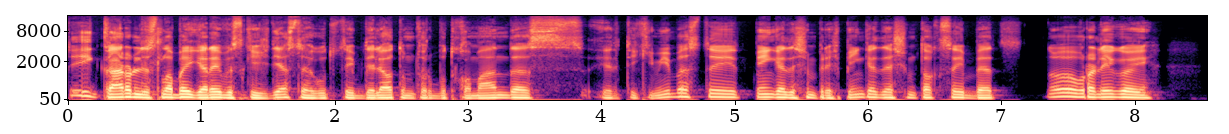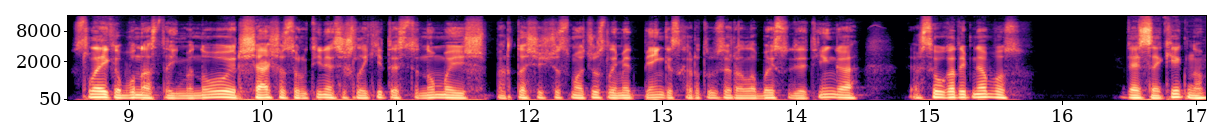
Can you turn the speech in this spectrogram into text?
Tai Karolis labai gerai viską išdėsto, jeigu tu taip dėliotum turbūt komandas ir tikimybės, tai 50 prieš 50 toksai, bet, nu, Eurolygoje Visą laiką būna staigmenų ir šešios rungtynės išlaikyti testinumą iš per tas šešius mačius laimėti penkis kartus yra labai sudėtinga. Aš sakau, kad taip nebus. Tai sakyk, nu.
